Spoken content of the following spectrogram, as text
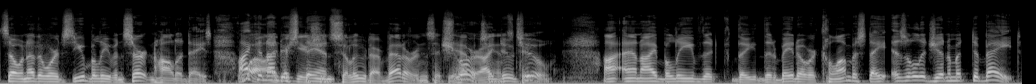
So, in other words, you believe in certain holidays. I Well, can I think you should salute our veterans if you have a Sure, I do to. too. Uh, and I believe that the, the debate over Columbus Day is a legitimate debate.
